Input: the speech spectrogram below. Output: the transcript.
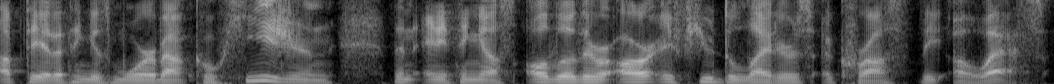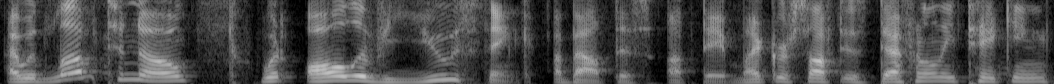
update, I think, is more about cohesion than anything else, although there are a few delighters across the OS. I would love to know what all of you think about this update. Microsoft is definitely taking,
